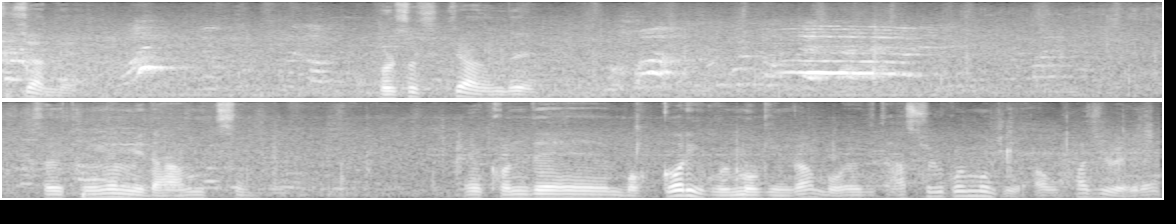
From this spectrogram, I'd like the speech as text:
쉽지 않네. 벌써 쉽지 않은데 저희 동네입니다. 아무튼 여기 건대 먹거리 골목인가? 뭐 여기 다 술 골목이. 아우 화질 왜 이래?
